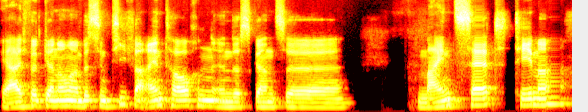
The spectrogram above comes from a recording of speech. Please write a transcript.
Ja, ich würde gerne noch mal ein bisschen tiefer eintauchen in das ganze Mindset-Thema,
